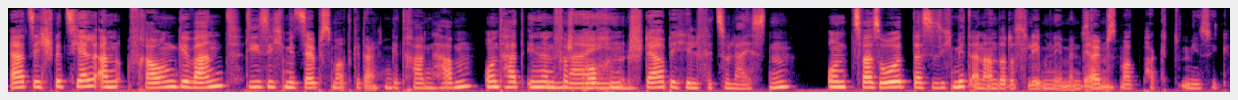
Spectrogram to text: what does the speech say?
Er hat sich speziell an Frauen gewandt, die sich mit Selbstmordgedanken getragen haben und hat ihnen Nein. versprochen, Sterbehilfe zu leisten. Und zwar so, dass sie sich miteinander das Leben nehmen werden. Selbstmordpakt mäßig.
